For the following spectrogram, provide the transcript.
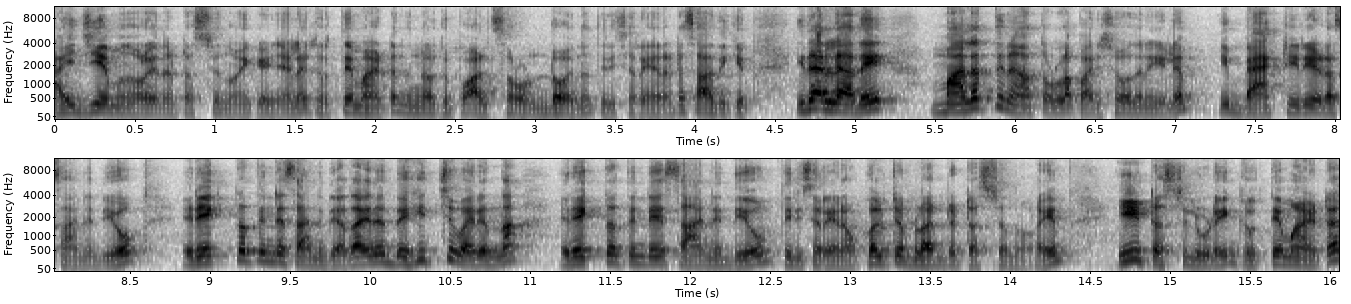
I G M എന്ന് പറയുന്ന ടെസ്റ്റ് നോക്കിക്കഴിഞ്ഞാൽ കൃത്യമായിട്ട് നിങ്ങൾക്ക് ഇപ്പോൾ അൾസർ ഉണ്ടോ എന്ന് തിരിച്ചറിയാനായിട്ട് സാധിക്കും. ഇതല്ലാതെ മലത്തിനകത്തുള്ള പരിശോധനയിലും ഈ ബാക്ടീരിയയുടെ സാന്നിധ്യവും രക്തത്തിന്റെ സാന്നിധ്യം അതായത് ദഹിച്ചു വരുന്ന രക്തത്തിന്റെ സാന്നിധ്യവും തിരിച്ചറിയാൻ ഒക്കൽറ്റ് ബ്ലഡ് ടെസ്റ്റ് എന്ന് പറയും. ഈ ടെസ്റ്റിലൂടെയും കൃത്യമായിട്ട്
